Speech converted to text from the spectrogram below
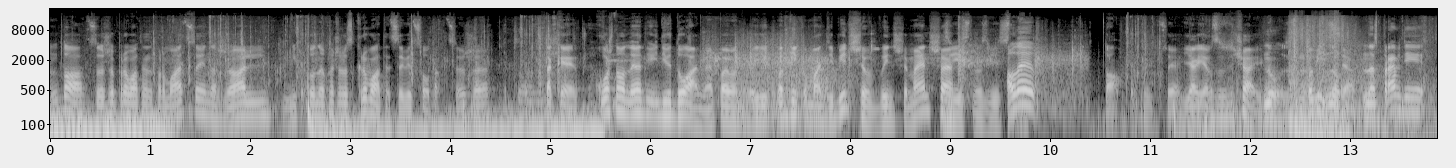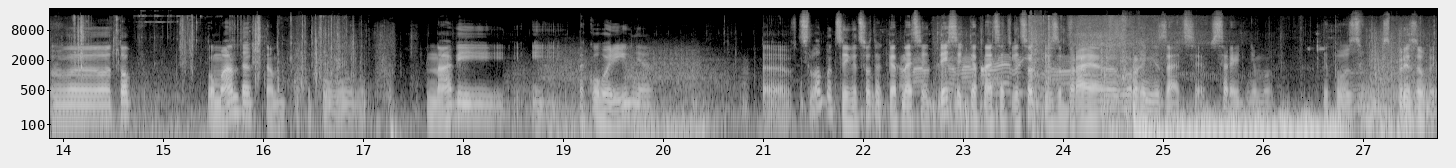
Ну да, це вже приватна інформація, і, на жаль, ніхто не хоче розкривати цей відсоток. Це вже таке. Кожного не індивідуально. Я певен, в одній команді більше, в іншій менше. Звісно, звісно. Але. Так, ну, це я, я зазвичай. Ну, з- ну, повіться. насправді в топ командах, там, типу, Наві і такого рівня. Е, В цілому цей відсоток 15, 10-15% відсотків забирає організація в середньому. Типу, з, з призових.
